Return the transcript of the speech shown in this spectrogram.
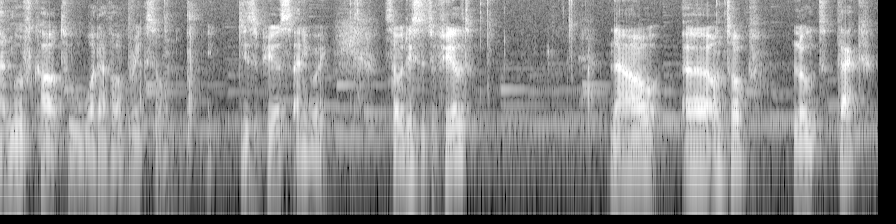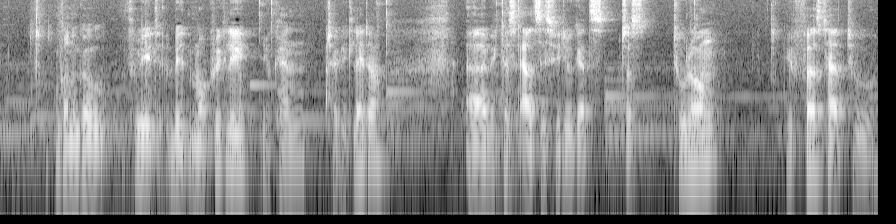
and move card to whatever break zone. It disappears anyway. So this is the field. Now uh, on top load deck. I'm gonna go through it a bit more quickly. You can check it later uh, because else this video gets just too long. You first had to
